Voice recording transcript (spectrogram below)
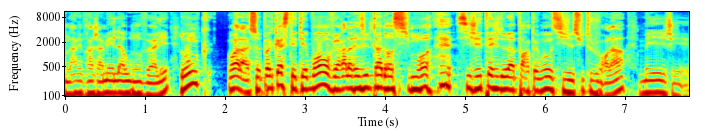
n'arrivera jamais là où on veut aller. Donc, voilà, ce podcast était bon. On verra le résultat dans six mois si j'étais de l'appartement ou si je suis toujours là. Mais j'ai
